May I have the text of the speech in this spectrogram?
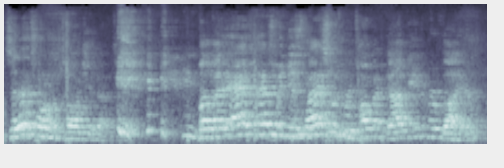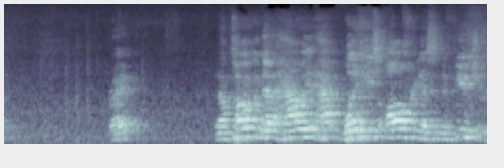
So that's what I'm talking about. but, but as, as we just last week, we were talking about God being a provider, right? And I'm talking about how, he, how what He's offering us in the future.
